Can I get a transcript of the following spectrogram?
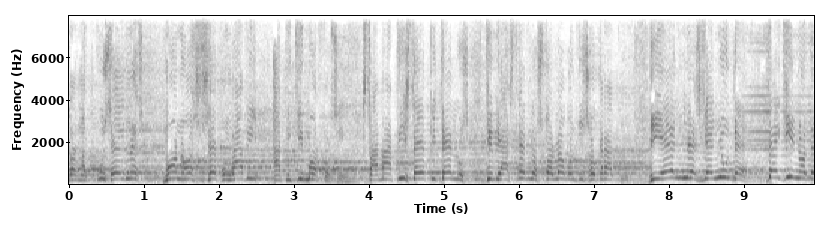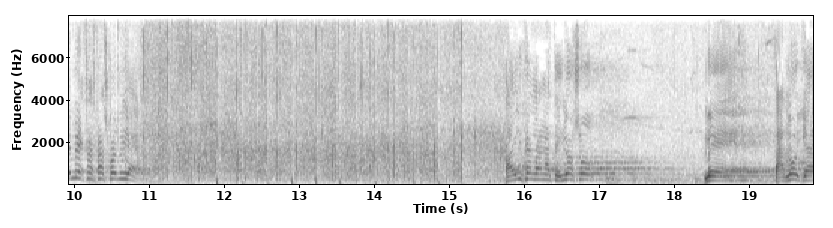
πραγματικούς Έλληνες μόνο όσους έχουν λάβει αττική μόρφωση. Σταματήστε επιτέλους τη διαστρέβλωση των λόγων του Σοκράτου. Οι Έλληνες γεννιούνται, δεν γίνονται μέσα στα σχολεία. Θα ήθελα να τελειώσω με τα λόγια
